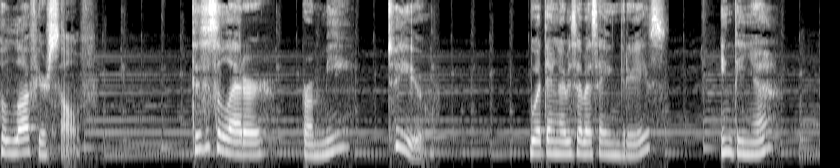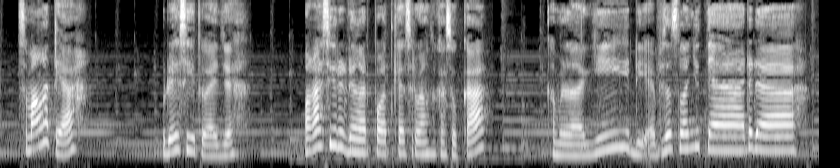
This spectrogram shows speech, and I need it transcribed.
to love yourself. This is a letter from me to you. Buat yang gak bisa bahasa Inggris, intinya, semangat ya. Udah sih itu aja. Makasih udah dengar podcast Ruang Suka-Suka. Kembali lagi di episode selanjutnya. Dadah!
